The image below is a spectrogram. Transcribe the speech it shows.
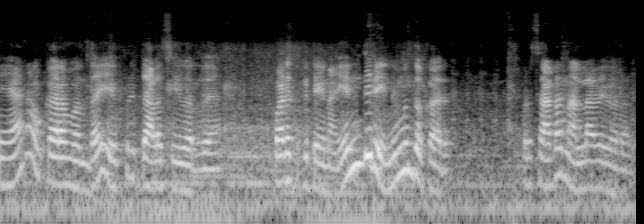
நேரம் உட்காராம வந்தா எப்படி தலை சீவறது? படுத்துக்கிட்டேனா? எந்திரி நிமிந்து உட்காரு. அப்புறம் சடை நல்லாவே வராது.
